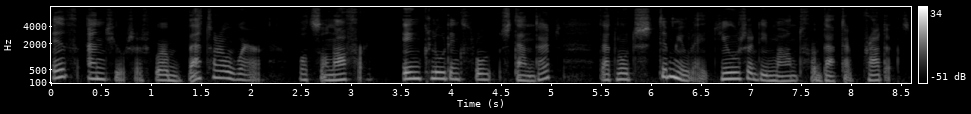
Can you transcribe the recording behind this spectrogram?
If end users were better aware what's on offer, including through standards, that would stimulate user demand for better products.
